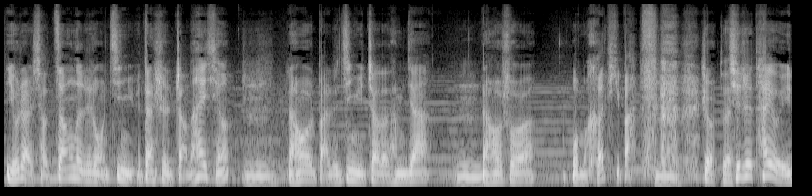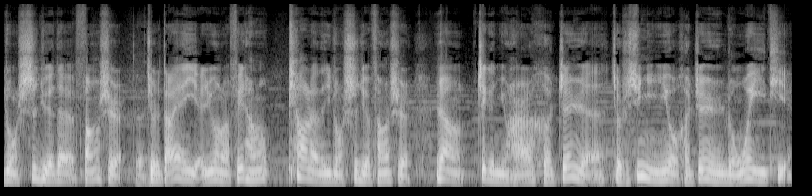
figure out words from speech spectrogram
有点小脏的这种妓女，但是长得还行，嗯。然后把这妓女叫到他们家，嗯，然后说我们合体吧。就其实他有一种视觉的方式对，就是导演也用了非常漂亮的一种视觉方式，让这个女孩和真人，就是虚拟女友和真人融为一体。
